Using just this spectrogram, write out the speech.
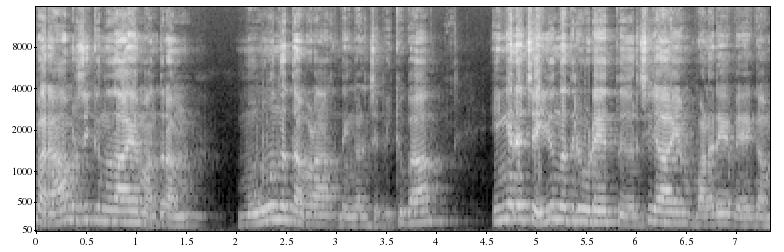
പരാമർശിക്കുന്നതായ മന്ത്രം മൂന്ന് തവണ നിങ്ങൾ ജപിക്കുക. ഇങ്ങനെ ചെയ്യുന്നതിലൂടെ തീർച്ചയായും വളരെ വേഗം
